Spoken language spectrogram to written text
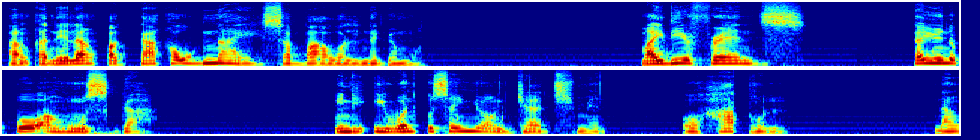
ang kanilang pagkakaugnay sa bawal na gamot. My dear friends, kayo na po ang humusga. Iniiwan ko sa inyo ang judgment o hatol ng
